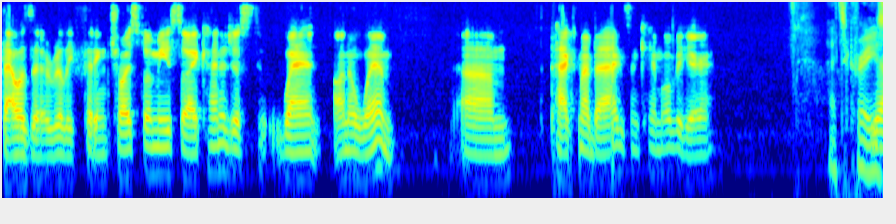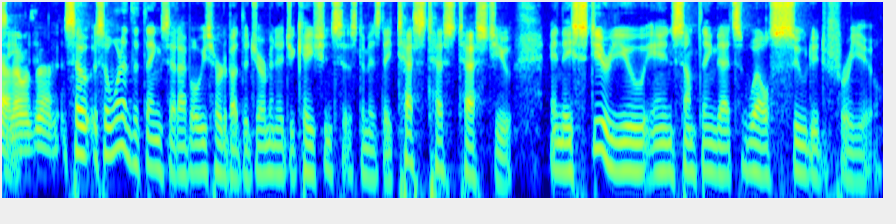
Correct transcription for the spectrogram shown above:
that was a really fitting choice for me. So I kind of just went on a whim, um, packed my bags, and came over here. That's crazy. Yeah, that was it. So, so one of the things that I've always heard about the German education system is they test, test, test you, and they steer you in something that's well suited for you.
